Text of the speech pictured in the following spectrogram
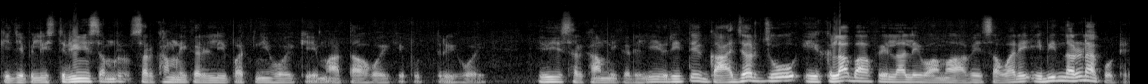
કે જે પેલી સ્ત્રીની સરખામણી કરેલી, પત્ની હોય કે માતા હોય કે પુત્રી હોય, એવી સરખામણી કરેલી. એવી રીતે ગાજર જો એકલા બાફેલા લેવામાં આવે સવારે, એ બી નરણા કોઠે.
